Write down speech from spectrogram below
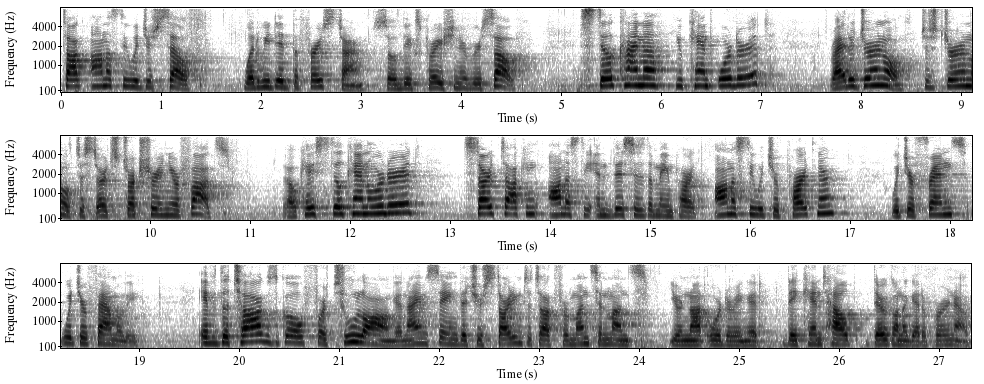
Talk honestly with yourself, what we did the first time, so the exploration of yourself. Still kind of, you can't order it? Write a journal, just journal to start structuring your thoughts. Okay, still can't order it? Start talking honestly, and this is the main part honesty with your partner, with your friends, with your family. If the talks go for too long, and I'm saying that you're starting to talk for months and months, you're not ordering it. They can't help, they're gonna get a burnout.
